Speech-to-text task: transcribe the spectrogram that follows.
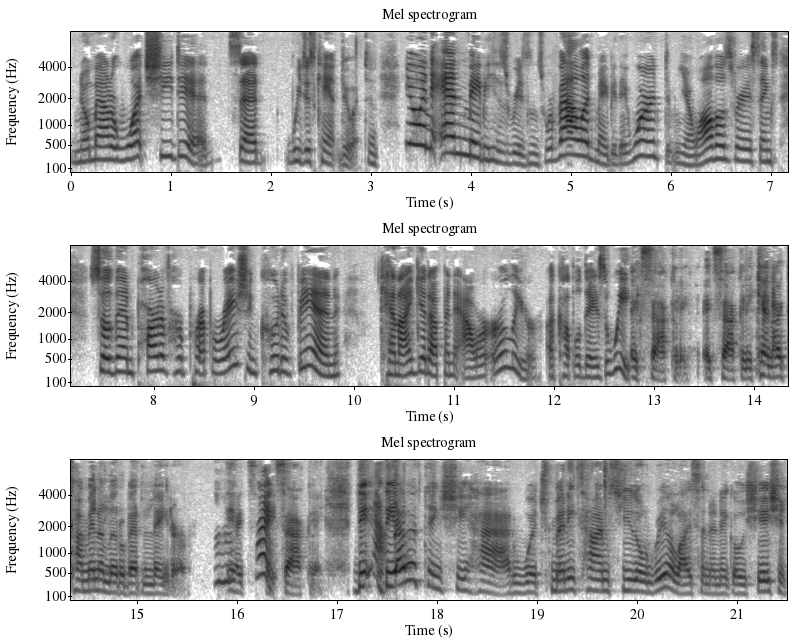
no matter what she did said we just can't do it. Mm. You know, and and maybe his reasons were valid, maybe they weren't. You know, all those various things. So then part of her preparation could have been, can I get up an hour earlier, a couple days a week? Exactly, exactly. Can I come in a little bit later? Mhm, Ex- right. Exactly. The Yeah. the other thing she had, which many times you don't realize in a negotiation,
